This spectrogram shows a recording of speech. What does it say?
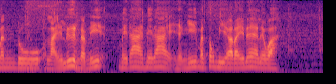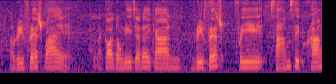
มันดูไหลลื่นแบบนี้ไม่ได้ไม่ได้ อย่างนี้มันต้องมีอะไรแน่เลยว่ะ refresh ไป แล้วก็ตรงนี้จะได้การ refresh ฟรี 30 ครั้ง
